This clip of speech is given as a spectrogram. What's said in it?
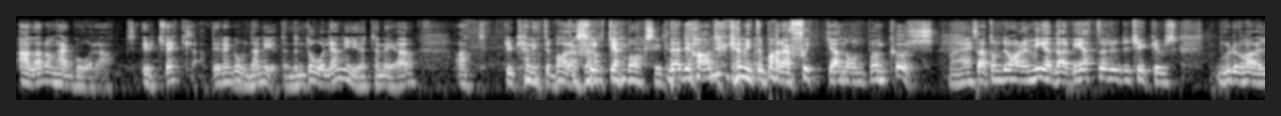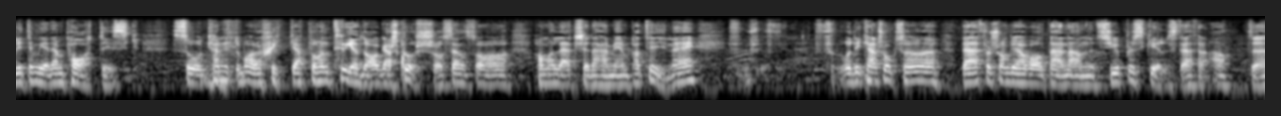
alla de här går att utveckla. Det är den goda nyheten. Den dåliga nyheten är att du kan inte bara skicka, ja, du kan inte bara skicka någon på en kurs. Nej. Så att om du har en medarbetare du tycker borde vara lite mer empatisk så kan du inte bara skicka på en tredagars kurs och sen så har man lärt sig det här med empati. Nej, och det är kanske också därför som vi har valt det här namnet Superskills. Därför att eh,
